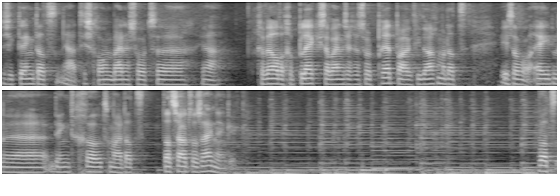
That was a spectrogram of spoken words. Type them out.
Dus ik denk dat ja, het is gewoon bijna een soort uh, ja, geweldige plek. Ik zou bijna zeggen een soort pretpark die dag. Maar dat is dan al één uh, ding te groot. Maar dat, dat zou het wel zijn, denk ik. Wat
